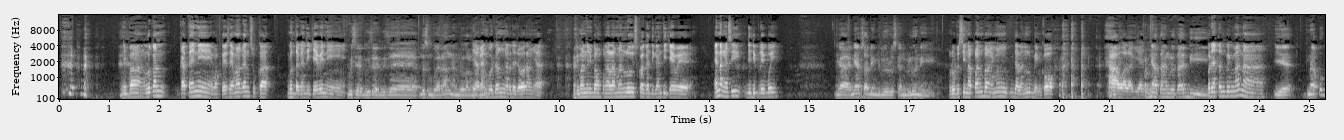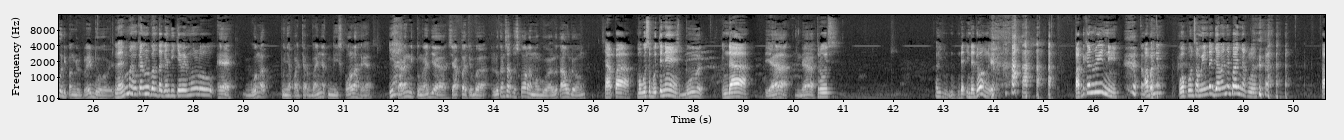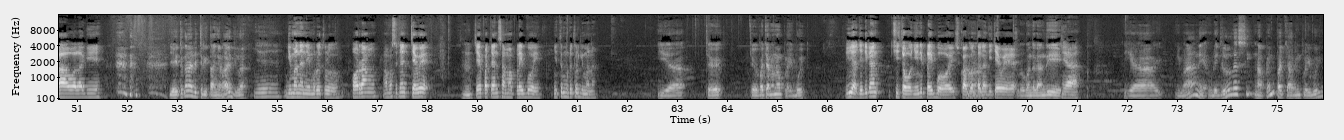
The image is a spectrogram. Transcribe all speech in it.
Nih bang, lu kan katanya nih waktu SMA kan suka gonta-ganti cewek nih. buset buset buset lu sembarangan lu kalau Ya kan gue denger dari orang ya. Gimana nih bang pengalaman lu suka ganti-ganti cewek? Enak gak sih jadi playboy? nggak ini harus ada yang diluruskan dulu nih Lurusin apaan bang? Emang jalan lu bengkok? Tawa lagi aja. pernyataan lu tadi Pernyataan gue yang mana? iya kenapa gua dipanggil playboy Lah emang kan lu gonta-ganti cewek mulu. eh gua nggak punya pacar banyak di sekolah ya Ya. sekarang hitung aja siapa coba lu kan satu sekolah sama gua lu tahu dong Siapa? Mau gue sebutin nih. sebut Indah. ya indah Terus Oh, indah, indah doang lu. ya? Tapi kan lu ini. Apa nih? Walaupun sama Indah jalannya banyak lu. Tawa lagi. ya itu kan ada ceritanya lagi lah Ya, gimana nih menurut lu? Orang, ah, maksudnya cewek, Hmm? cewek pacaran sama playboy. Itu menurut lu gimana? Iya, cewek cewek pacaran sama playboy. Iya, jadi kan si cowoknya ini playboy, suka gonta-ganti cewek. Suka gonta-ganti. Ya, Ya gimana ya? Udah jelas sih. Ngapain pacarin playboy?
